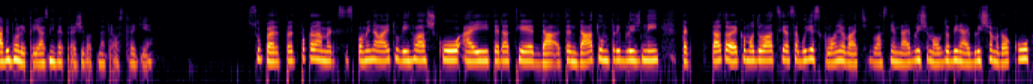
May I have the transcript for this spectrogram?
aby boli priaznivé pre životné prostredie. Super, predpokladám, ak si spomínala aj tú vyhlášku, aj teda tie, ten dátum približný, tak táto ekomodulácia sa bude skloňovať vlastne v najbližšom období, najbližšom roku.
